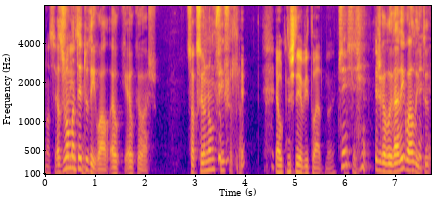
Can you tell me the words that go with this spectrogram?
Não sei Eles se vão manter sentido. tudo igual, é o, que, é o que eu acho. Só que sem o nome FIFA. É o que nos tem habituado, não é? Sim, sim. A jogabilidade igual e tudo.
